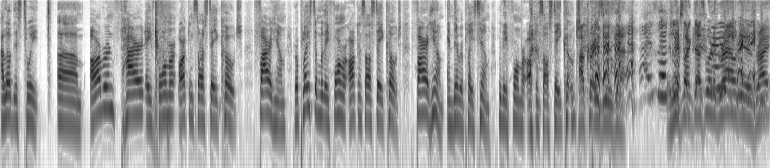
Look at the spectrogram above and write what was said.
I love this tweet. Um, Auburn hired a former Arkansas State coach, fired him, replaced him with a former Arkansas State coach, fired him, and then replaced him with a former Arkansas State coach. How crazy is that? So It looks like that's where the ground is, right?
